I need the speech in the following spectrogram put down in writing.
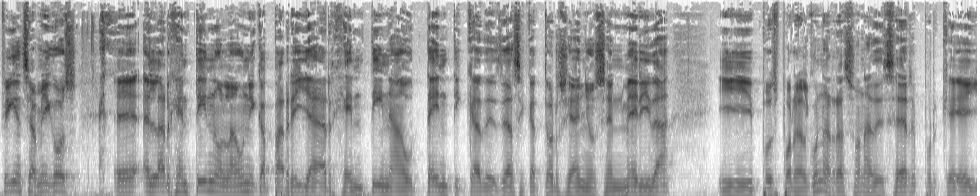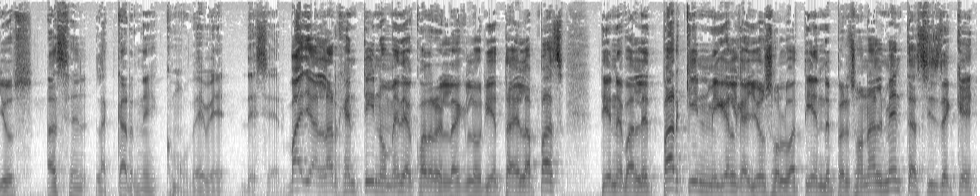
Fíjense amigos, eh, el argentino, la única parrilla argentina auténtica desde hace 14 años en Mérida, y pues por alguna razón ha de ser porque ellos hacen la carne como debe de ser. Vaya al argentino, media cuadra de la Glorieta de la Paz, tiene ballet parking, Miguel Galloso lo atiende personalmente, así es de que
